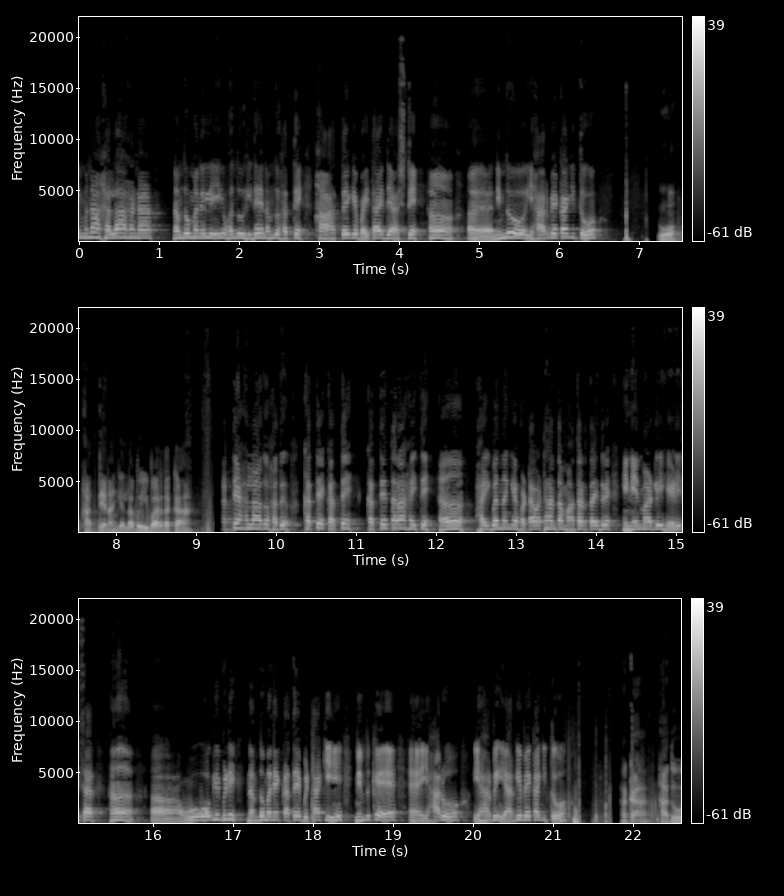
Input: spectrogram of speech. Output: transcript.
ನಿಮ್ಮನ್ನ ಹಲ ಹಣ ನಮ್ದು ಮನೇಲಿ ಒಂದು ಇದೆ ನಮ್ದು ಹತ್ತೆ. ಹಾ ಹತ್ತೆಗೆ ಬೈತಾ ಇದ್ದೆ ಅಷ್ಟೇ. ಹಾ ಆ, ನಿಮ್ದು ಯಾರ್ ಬೇಕಾಗಿತ್ತು? ಅಯ್ಯೋ ಅತ್ತೆ ನಂಗೆಲ್ಲ ಬೈಬಾರ್ದಕ್ಕ. ಕತ್ತೆ ಹಲ ಅದು ಅದು ಕತ್ತೆ ಕತ್ತೆ ಕತ್ತೆ ತರ ಐತೆ. ಹಾ ಹೈ ಬಂದಂಗೆ ಹೊಟ ಹೊಟ ಅಂತ ಮಾತಾಡ್ತಾ ಇದ್ರೆ ಇನ್ನೇನ್ ಮಾಡ್ಲಿ ಹೇಳಿ ಸರ್. ಹಾ ಆ, ಹೋ- ಹೋಗ್ಲಿ ಬಿಡಿ ನಮ್ದು ಮನೆ ಕತೆ ಬಿಟ್ಟಾಕಿ ನಿಮ್ದಕ್ಕೆ ಆ, ಯಾರು ಯಾರ್ಗೆ ಯಾರಿಗೆ ಬೇಕಾಗಿತ್ತು? ಅಕ್ಕ ಅದು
